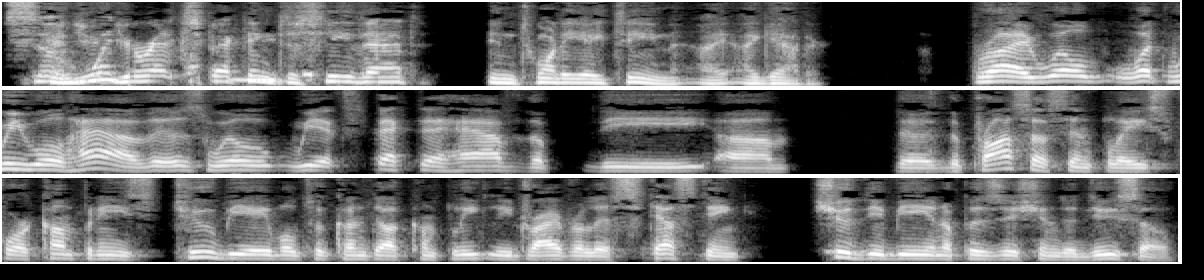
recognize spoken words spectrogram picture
So and you, are expecting to see that in 2018, I, I gather. Right. Well, what we will have is we'll we expect to have the the um, the the process in place for companies to be able to conduct completely driverless testing should they be in a position to do so.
